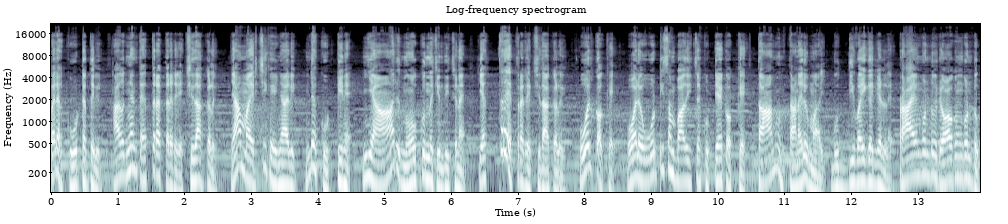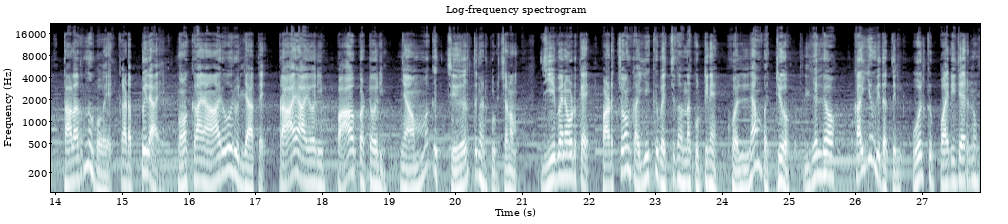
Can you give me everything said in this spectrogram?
പല കൂട്ടത്തിൽ അങ്ങനത്തെ എത്ര എത്ര രക്ഷിതാക്കൾ. ഞാൻ മരിച്ചു കഴിഞ്ഞാൽ എന്റെ കുട്ടിനെ ഇനി ആര് നോക്കുന്നു ചിന്തിച്ചണേ? എത്ര എത്ര രക്ഷിതാക്കൾ? ഓൽക്കൊക്കെ ഓലെ ഓട്ടിസം ബാധിച്ച കുട്ടികൾക്കൊക്കെ താങ്ങും തണലുമായി ബുദ്ധിവൈകല്യമുള്ള പ്രായം കൊണ്ടും രോഗം കൊണ്ടും തളർന്നു പോയ കടപ്പിലായ നോക്കാൻ ആരോരുമില്ലാത്ത പ്രായമായോലെയും പാവപ്പെട്ടോലെയും ഞമ്മക്ക് ചേർത്ത് ഇങ്ങോട്ട് പിടിച്ചണം. ജീവനോടൊക്കെ പടച്ചോൻ കയ്യിക്ക് വെച്ച് തന്ന കുട്ടിനെ കൊല്ലാൻ പറ്റുമോ ഇല്ലല്ലോ. കയ്യും വിധത്തിൽ ഓൽക്ക് പരിചരണം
